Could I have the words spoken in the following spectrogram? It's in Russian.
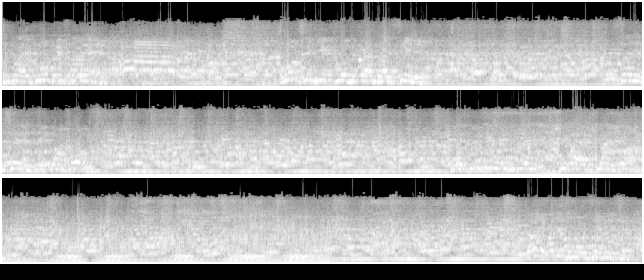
Чапаев клуб представляет лучший гид-музыкант России. Giovanni, quanti sono il CMS?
